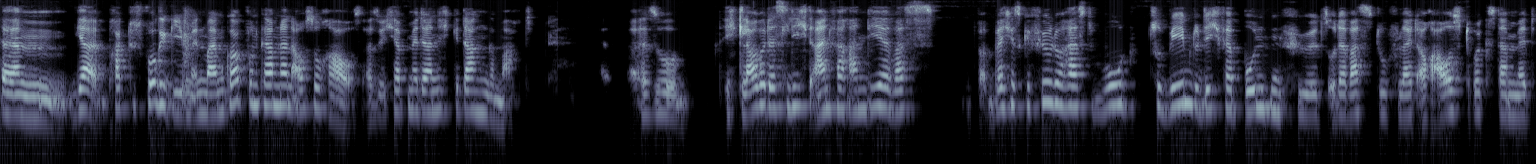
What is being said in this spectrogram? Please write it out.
ähm, ja, praktisch vorgegeben in meinem Kopf und kam dann auch so raus. Also ich habe mir da nicht Gedanken gemacht. Also ich glaube, das liegt einfach an dir, was, welches Gefühl du hast, wo, zu wem du dich verbunden fühlst oder was du vielleicht auch ausdrückst damit.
